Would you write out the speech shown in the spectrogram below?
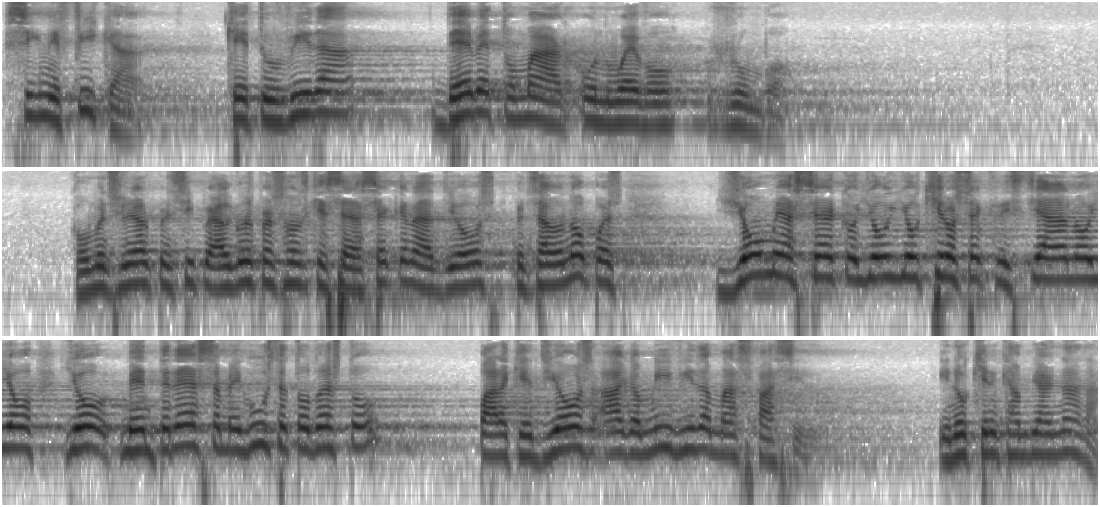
significa que tu vida debe tomar un nuevo rumbo. Como mencioné al principio, hay algunas personas que se acercan a Dios pensando, no, pues yo me acerco, yo, yo quiero ser cristiano, yo, yo me interesa, me gusta todo esto para que Dios haga mi vida más fácil. Y no quieren cambiar nada.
